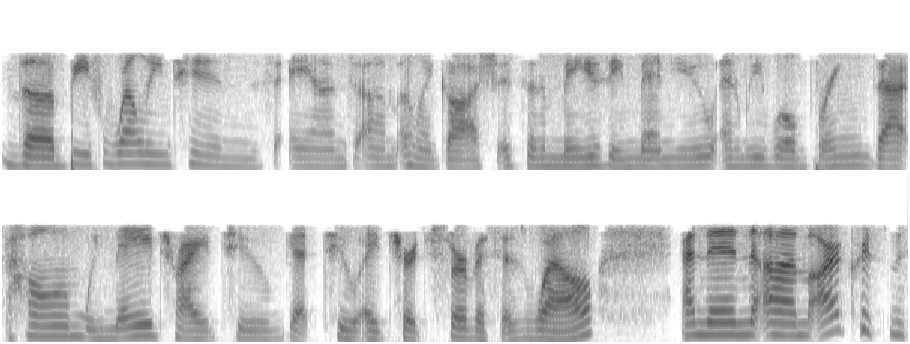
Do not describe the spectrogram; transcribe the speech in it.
the beef Wellingtons and um, oh my gosh, it's an amazing menu, and we will bring that home. We may try to get to a church service as well. And then um, our Christmas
